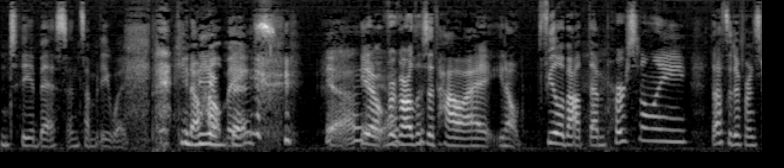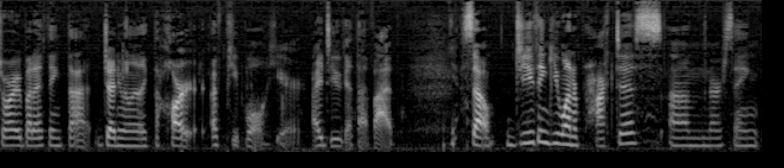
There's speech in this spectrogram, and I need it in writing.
into the abyss and somebody would, you know, help abyss. me. Yeah, you know, yeah. regardless of how I, you know, feel about them personally, that's a different story. But I think that genuinely, like the heart of people here, I do get that vibe. So, do you think you want to practice um, nursing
